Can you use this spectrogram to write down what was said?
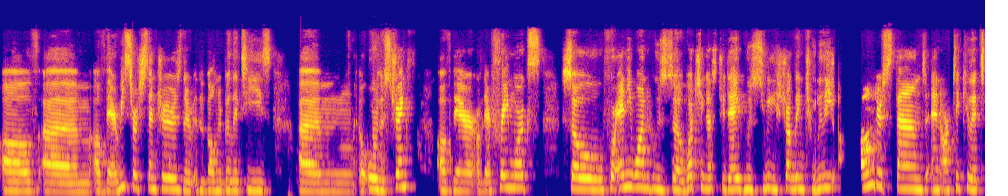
of um, of their research centers, the, the vulnerabilities um, or the strength of their of their frameworks. So for anyone who's uh, watching us today, who's really struggling to really understand and articulate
